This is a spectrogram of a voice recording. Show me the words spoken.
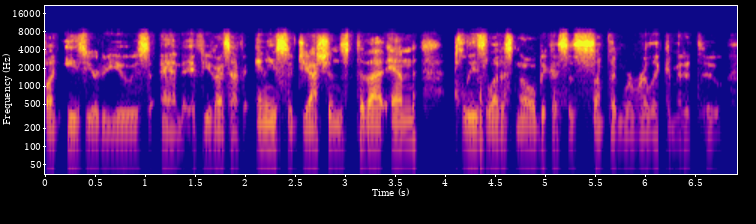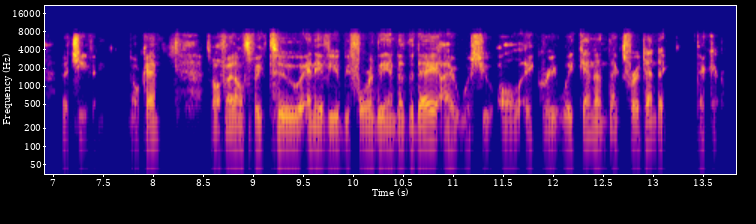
but easier to use. And if you guys have any suggestions to that end, please let us know because this is something we're really committed to achieving. Okay, so if I don't speak to any of you before the end of the day, I wish you all a great weekend and thanks for attending. Take care.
